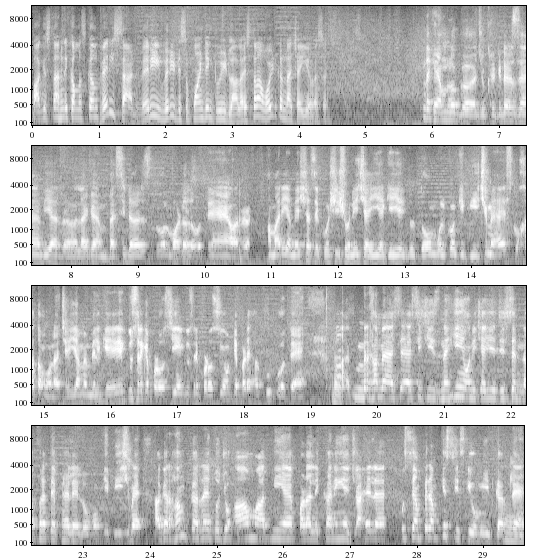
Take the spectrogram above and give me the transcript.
पाकिस्तान ने कम से कम very sad very very disappointing tweet Lala इस तरह अवॉइड करना चाहिए वैसे। देखिए हम लोग जो क्रिकेटर्स हैं we are like ambassadors role model होते हैं और हमारी हमेशा से कोशिश होनी चाहिए कि ये दो मुल्कों के बीच में है इसको ख़त्म होना चाहिए। हमें मिलके एक दूसरे के पड़ोसी एक दूसरे पड़ोसियों के बड़े हकूक होते हैं। मेरे ख्याल में ऐसे ऐसी चीज़ नहीं होनी चाहिए जिससे नफरतें फैले लोगों के बीच में। अगर हम कर रहे हैं तो जो आम आदमी है पढ़ा लिखा नहीं है जाहिल है उससे हम फिर हम किस चीज़ की उम्मीद करते हैं।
